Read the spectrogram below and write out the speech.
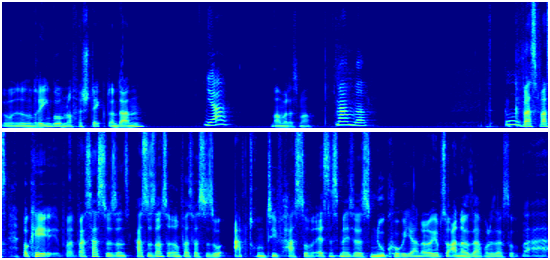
so einen Regenwurm noch versteckt. Und dann Ja, machen wir das mal. machen wir. Gut. Was, was, okay, wa- was hast du sonst? Hast du sonst noch irgendwas, was du so abtruntiv hast, so essensmäßig, oder ist es nur Koriander? Oder gibt es so andere Sachen, wo du sagst, so, ah,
